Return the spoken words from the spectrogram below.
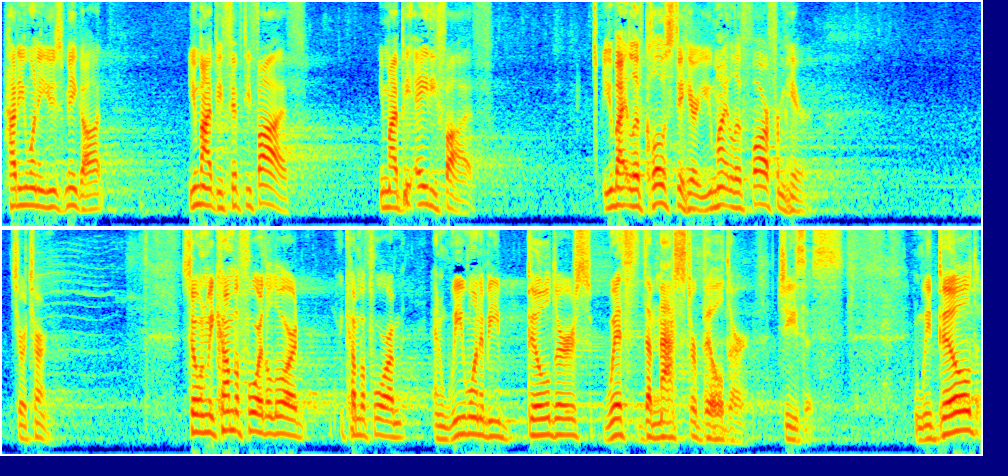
How do you want to use me, God? You might be 55. You might be 85. You might live close to here. You might live far from here. It's your turn. So when we come before the Lord, we come before Him and we want to be builders with the master builder, Jesus. And we build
